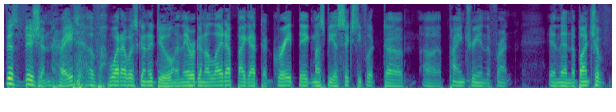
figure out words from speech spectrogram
this vision, right, of what I was going to do, and they were going to light up. I got a great big, must be a sixty foot uh, uh, pine tree in the front, and then a bunch of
